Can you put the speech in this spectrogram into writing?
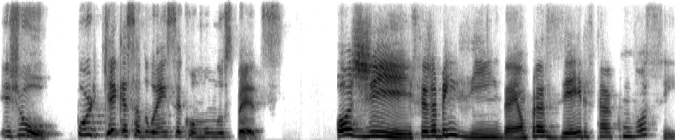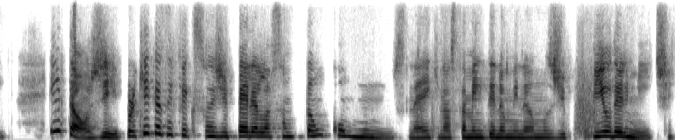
E Ju, por que, que essa doença é comum nos pets? Ô, Gi, seja bem-vinda. É um prazer estar com você. Então, Gi, por que, que as infecções de pele elas são tão comuns, né? Que nós também denominamos de piodermite.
